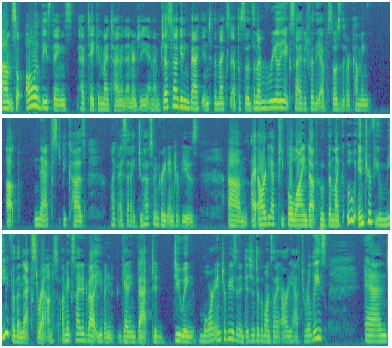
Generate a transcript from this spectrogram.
Um, so all of these things have taken my time and energy, and I'm just now getting back into the next episodes, and I'm really excited for the episodes that are coming up next because, like I said, I do have some great interviews. Um, I already have people lined up who have been like, ooh, interview me for the next round. So I'm excited about even getting back to doing more interviews in addition to the ones that I already have to release. And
